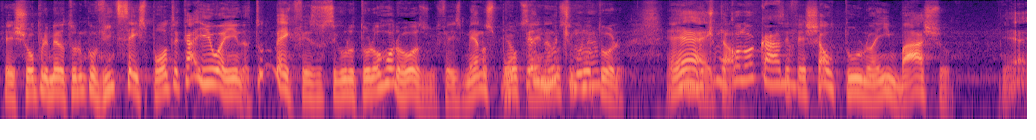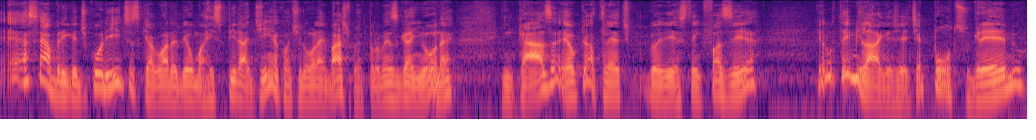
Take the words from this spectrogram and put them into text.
fechou o primeiro turno com 26 pontos e caiu ainda. Tudo bem que fez o segundo turno horroroso, fez menos pontos ainda no segundo né? turno. É, então, colocado. você fechar o turno aí embaixo, é- essa é a briga de Corinthians, que agora deu uma respiradinha, continua lá embaixo, mas pelo menos ganhou, né? Em casa, é o que o Atlético Goianiense tem que fazer. Porque não tem milagre, gente. É pontos. O Grêmio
